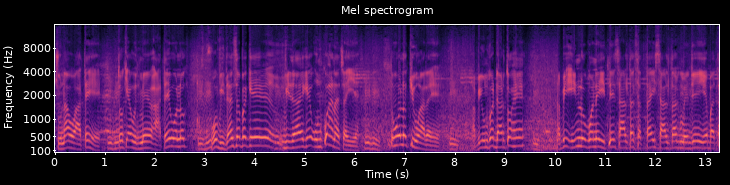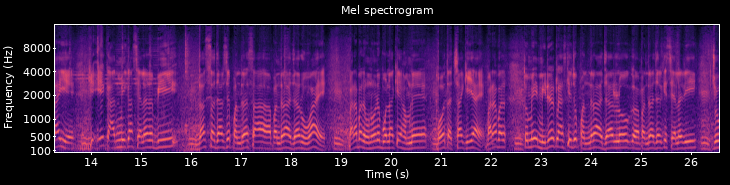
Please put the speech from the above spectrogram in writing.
चुनाव आते हैं तो क्या उसमें आते हैं वो लोग? वो विधानसभा के विधायक है उनको आना चाहिए। तो वो लोग क्यों आ रहे हैं? अभी उनको डर तो है। अभी इन लोगों ने इतने साल तक, सत्ताईस साल तक मुझे ये बताई है कि एक आदमी का सैलरी अभी दस हज़ार से पंद्रह पंद्रह हज़ार हुआ है। बराबर, उन्होंने बोला कि हमने बहुत अच्छा किया है। बराबर तो मैं मिडिल क्लास के जो पंद्रह हज़ार लोग, पंद्रह हज़ार की सैलरी जो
